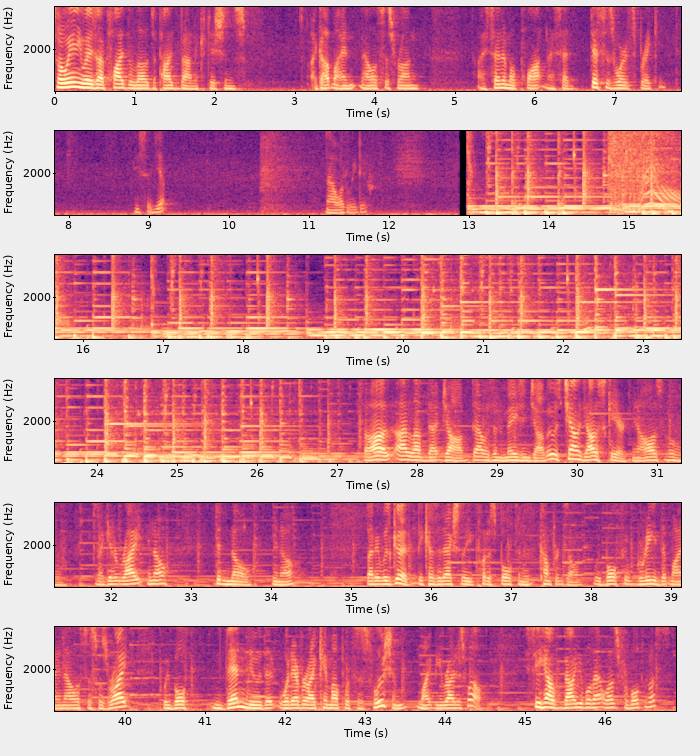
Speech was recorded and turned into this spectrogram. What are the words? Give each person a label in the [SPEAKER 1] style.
[SPEAKER 1] So, anyways, I applied the loads, applied the boundary conditions. I got my analysis run. I sent him a plot and I said, This is where it's breaking. He said, Yep. Now what do we do? I, I loved that job. That was an amazing job. It was challenging. I was scared. You know, I was, oh, did I get it right? You know, didn't know. You know, but it was good because it actually put us both in a comfort zone. We both agreed that my analysis was right. We both then knew that whatever I came up with as a solution might be right as well. See how valuable that was for both of us?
